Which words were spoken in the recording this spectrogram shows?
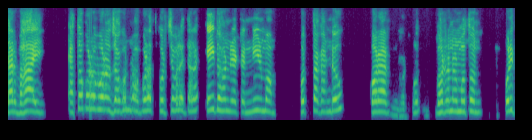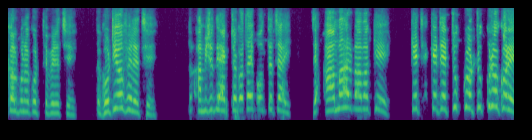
তার ভাই এত বড় বড় জঘন্য অপরাধ করছে বলে তারা এই ধরনের একটা নির্মম হত্যাকাণ্ডও করার ঘটনার মতন পরিকল্পনা করতে পেরেছে ঘটিয়েও ফেলেছে। তো আমি শুধু একটা কথাই বলতে চাই যে আমার বাবাকে কেটে কেটে টুকরো টুকরো করে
